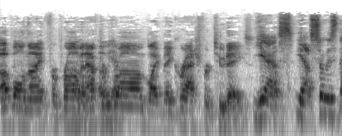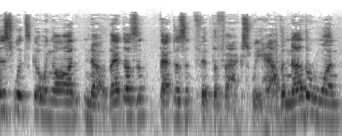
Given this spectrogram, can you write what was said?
up all night for prom, and Oh, after oh, yeah. prom, like they crashed for two days. Yes, yes. So is this what's going on? No, that doesn't that doesn't fit the facts we have. Another one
